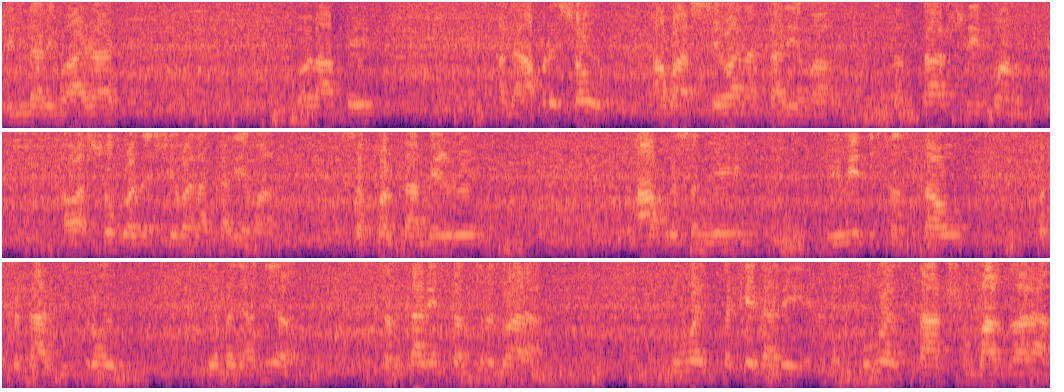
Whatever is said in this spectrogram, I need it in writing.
ગિરનારી મહારાજ બળ આપે અને આપણે સૌ આવા સેવાના કાર્યમાં સરકારશ્રી પણ આવા શુભ અને સેવાના કાર્યમાં સફળતા મેળવે. આ પ્રસંગે વિવિધ સંસ્થાઓ, પત્રકાર મિત્રો તેમજ અન્ય સરકારી તંત્ર દ્વારા ખૂબ જ તકેદારી અને ખૂબ જ સાર સંભાળ દ્વારા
